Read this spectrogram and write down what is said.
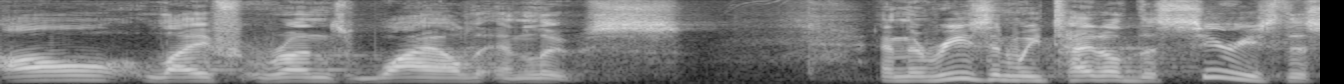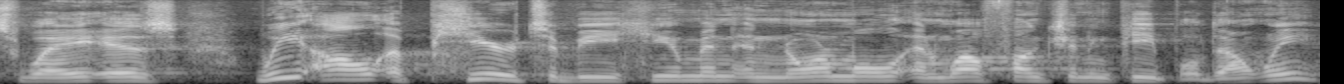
all life runs wild and loose. And the reason we titled the series this way is we all appear to be human and normal and well functioning people, don't we?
